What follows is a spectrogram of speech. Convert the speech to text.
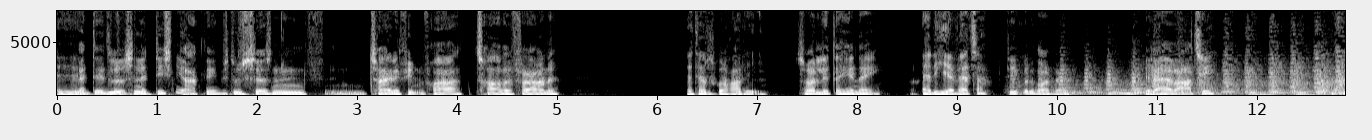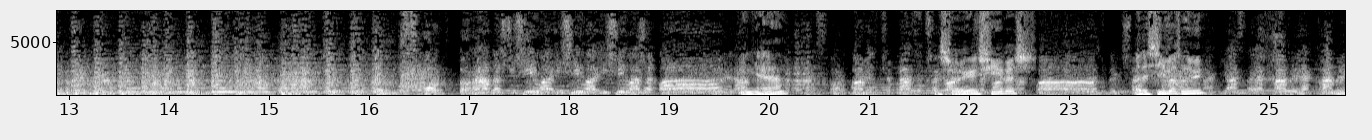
Øh, Men det lød sådan lidt Disney-agtigt, ikke? Hvis du ser sådan en, en tegnefilm fra 30-40'erne, ja, det har du sgu da ret i. så er det lidt derhen af. Er det her Vata? Det kunne det godt være. Eller Havarti. Sport to radość i siła, i siła, i siła, że oj na Ja. Jeg przegoni, synger Shivas. Er det Sivas nye? Tak jasno jak hamry, jak hamry,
